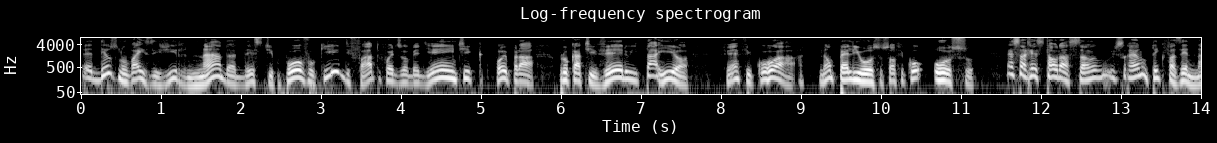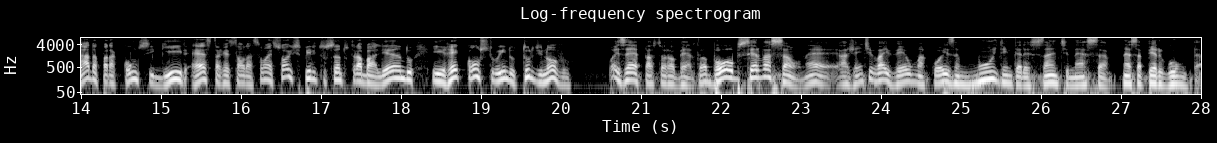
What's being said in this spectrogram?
eh, Deus não vai exigir nada deste povo que de fato foi desobediente, foi para o cativeiro e está aí, ó. É, ficou a, não pele e osso, só ficou osso. Essa restauração, Israel não tem que fazer nada para conseguir esta restauração, é só o Espírito Santo trabalhando e reconstruindo tudo de novo? Pois é, pastor Alberto, uma boa observação, né? A gente vai ver uma coisa muito interessante nessa, nessa pergunta.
